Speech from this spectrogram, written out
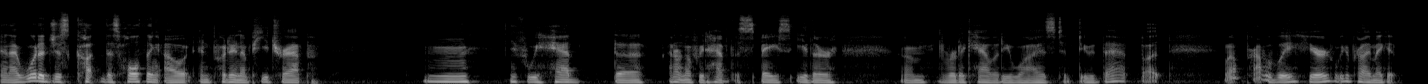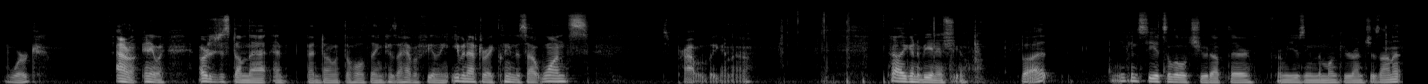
and I would have just cut this whole thing out and put in a P-trap mm, if we had the, I don't know if we'd have the space either um, verticality wise to do that, but well, probably here, we could probably make it work. I don't know, anyway, I would have just done that and been done with the whole thing because I have a feeling even after I clean this out once, it's probably gonna, probably gonna be an issue. But you can see it's a little chewed up there from using the monkey wrenches on it.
